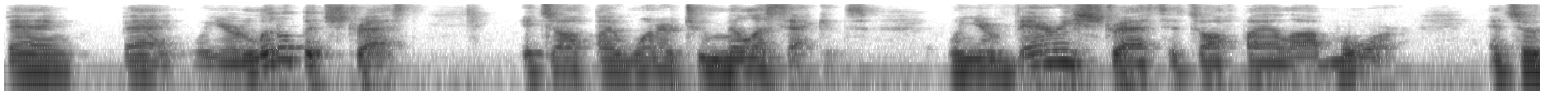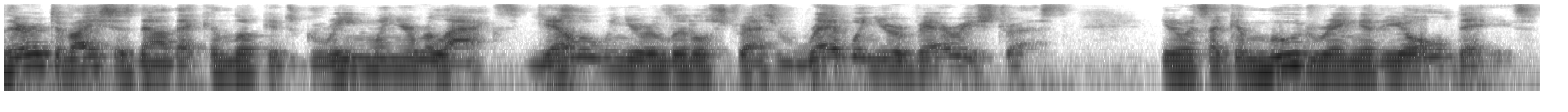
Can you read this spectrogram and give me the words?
bang, bang. When you're a little bit stressed, it's off by one or two milliseconds. When you're very stressed, it's off by a lot more. And so there are devices now that can look, it's green when you're relaxed, yellow when you're a little stressed, red when you're very stressed. You know, it's like a mood ring of the old days,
